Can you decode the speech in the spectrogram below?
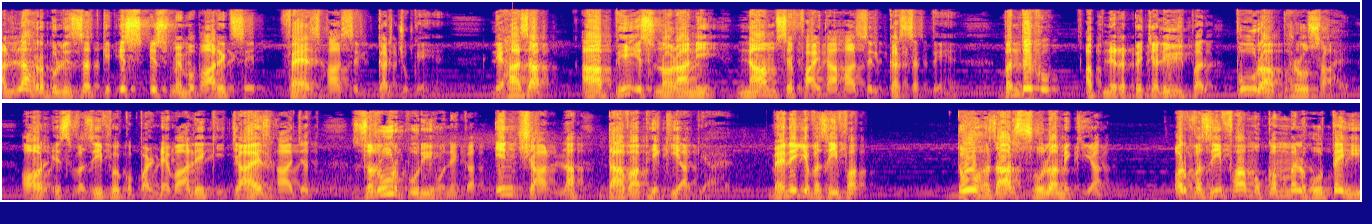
अल्लाह रबुल्जत के इस इसमें मुबारक से फैज हासिल कर चुके हैं। लिहाजा आप भी इस नौरानी नाम से फ़ायदा हासिल कर सकते हैं। बंदे को अपने रब जलील पर पूरा भरोसा है और इस वजीफे को पढ़ने वाले की जायज़ हाजत ज़रूर पूरी होने का इनशाला दावा भी किया गया है। मैंने ये वजीफा 2016 में किया और वजीफा मुकम्मल होते ही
